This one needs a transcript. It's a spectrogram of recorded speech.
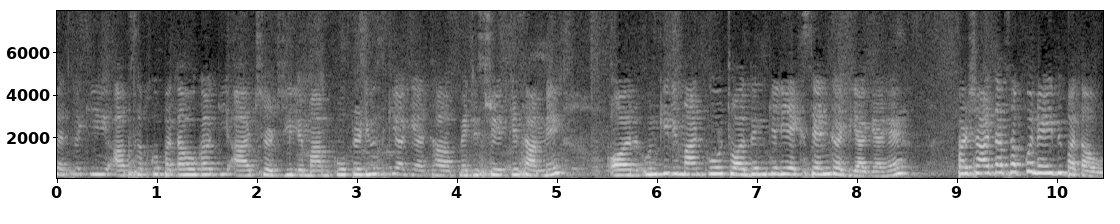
जैसा कि आप सबको पता होगा कि आज शर्जील इमाम को प्रोड्यूस किया गया था मजिस्ट्रेट के सामने और उनकी रिमांड को चौदह दिन के लिए एक्सटेंड कर दिया गया है। पर शायद आप सबको नहीं भी पता हो,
